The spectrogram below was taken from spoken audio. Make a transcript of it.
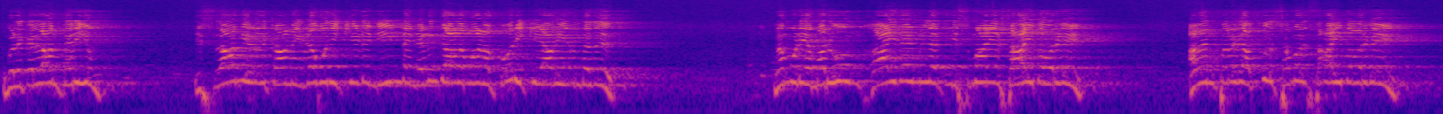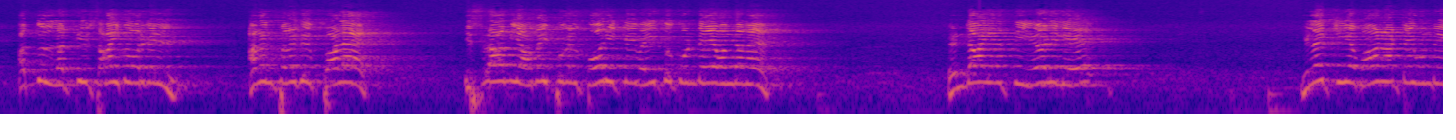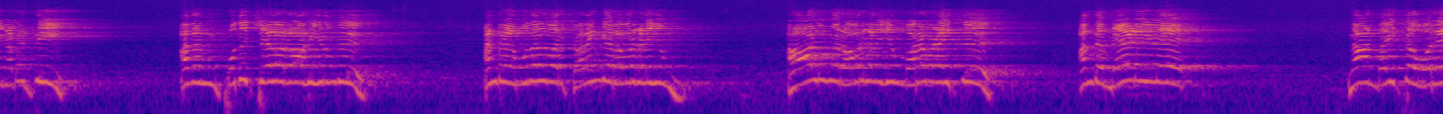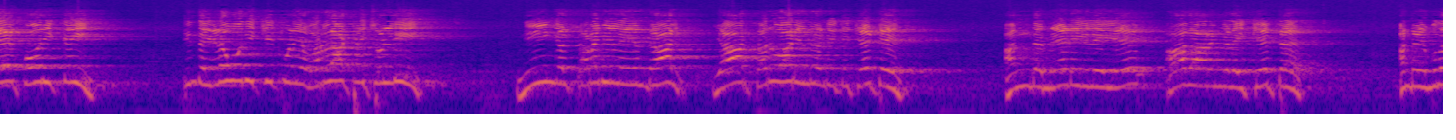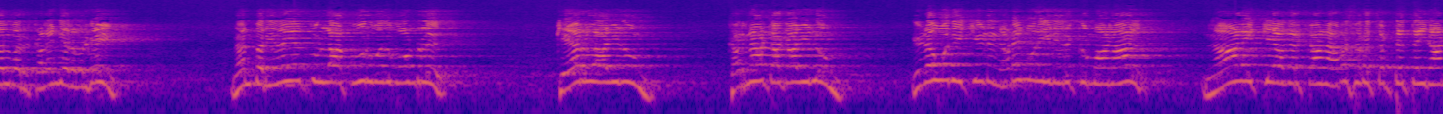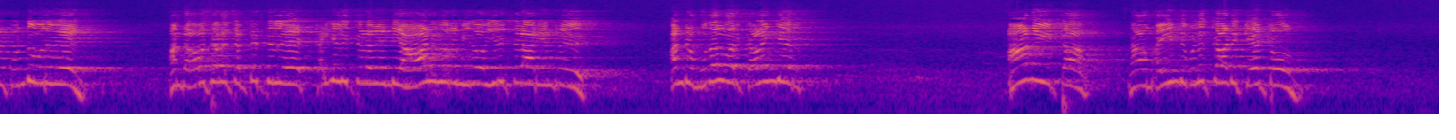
உங்களுக்கு எல்லாம் தெரியும் இஸ்லாமியர்களுக்கான இடஒதுக்கீடு நீண்ட நெடுங்காலமான கோரிக்கையாக இருந்தது. நம்முடைய மருவும் ஹாயிதே மில்லத் இஸ்மாயில் சாஹிப் அவர்கள் அதன் பிறகு அப்துல் சமத் சாஹிப் அவர்கள் அப்துல் லத்தீப் சாஹிப் அவர்கள் அதன் பிறகு பல இஸ்லாமிய அமைப்புகள் கோரிக்கை வைத்துக் கொண்டே வந்தன. இரண்டாயிரத்தி ஏழிலே இலக்கிய மாநாட்டை ஒன்றை நடத்தி அதன் பொதுச் செயலராக இருந்து அன்றைய முதல்வர் கலைஞர் அவர்களையும் ஆளுநர் அவர்களையும் வரவழைத்து அந்த மேடையிலே நான் வைத்த ஒரே கோரிக்கை இந்த இடஒதுக்கீட்டுடைய வரலாற்றை சொல்லி நீங்கள் தரவில்லை என்றால் யார் தருவார் என்று அன்றைக்கு கேட்டேன். அந்த மேடையிலேயே ஆதாரங்களை கேட்ட அன்றைய முதல்வர் கலைஞர் அவர்கள் நண்பர் இதயத்துல்லா கூறுவது போன்று கேரளாவிலும் கர்நாடகாவிலும் இடஒதுக்கீடு நடைமுறையில் இருக்குமானால் நாளைக்கு அதற்கான அவசர சட்டத்தை நான் கொண்டு வருவேன். அந்த அவசர சட்டத்திலே கையெழுத்திட வேண்டிய ஆளுநரும் இதோ இருக்கிறார் என்று அன்று முதல்வர் கலைஞர் ஆணையிட்டார். நாம் ஐந்து விழுக்காடு கேட்டோம்.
